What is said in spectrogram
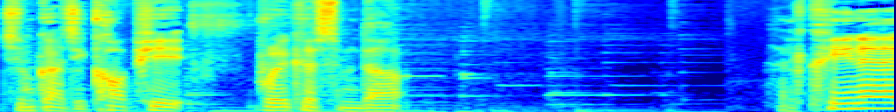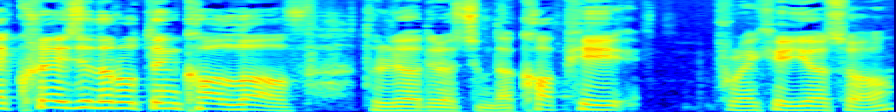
지금까지 커피 브레이크였습니다. 퀸의 Crazy Little Thing Called Love 들려드렸습니다. 커피 브레이크에 이어서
